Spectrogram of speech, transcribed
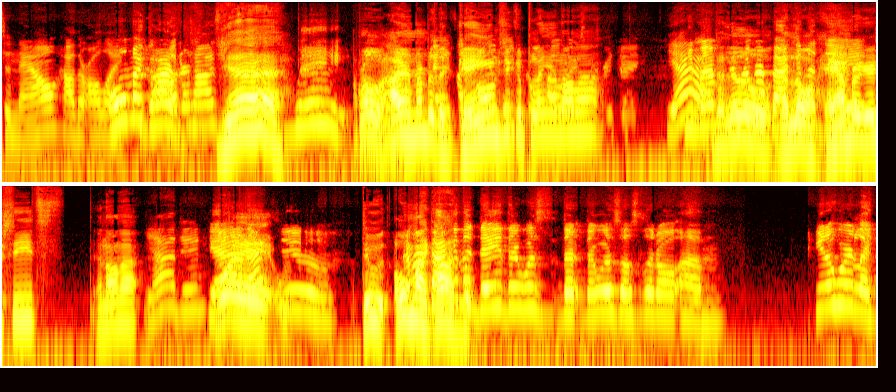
to now? How they're all like Oh my God. modernized. Yeah. Wait. Bro, Oh, wow. I remember And the it's, like, games you could play and all that. everything. Yeah. You remember- The little back the in little the day? hamburger seats and all that. Yeah, dude. Yeah, Wait, that too. Dude, oh Remember my back god. Back in the the- day there was there, there was those little um you know where like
